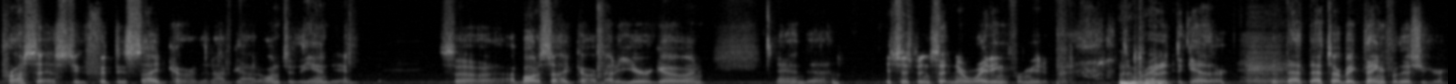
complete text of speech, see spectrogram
process to fit this sidecar that I've got onto the Indian. So uh, I bought a sidecar about a year ago, and and uh, it's just been sitting there waiting for me to put, to put Right. it together. But that that's our big thing for this year.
